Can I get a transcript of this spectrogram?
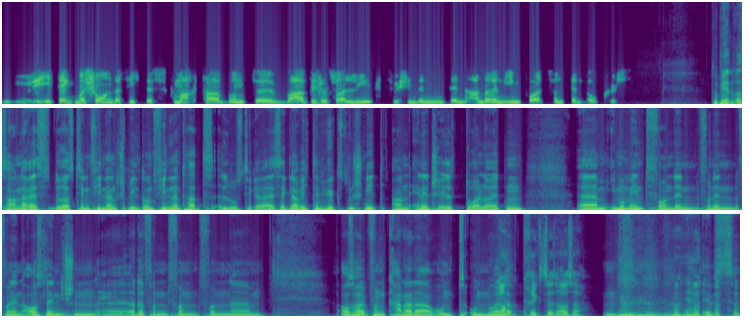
ich denke mal schon, dass ich das gemacht habe und äh, war ein bisschen so ein Link zwischen den, den anderen Imports und den Locals. Du Bernd, was anderes. Du hast in Finnland gespielt und Finnland hat lustigerweise, glaube ich, den höchsten Schnitt an NHL-Torleuten ähm, im Moment von den, von den, von den ausländischen äh, oder von, von, von ähm, außerhalb von Kanada und, und Nord Noch kriegst du das außer. ja, selbst so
